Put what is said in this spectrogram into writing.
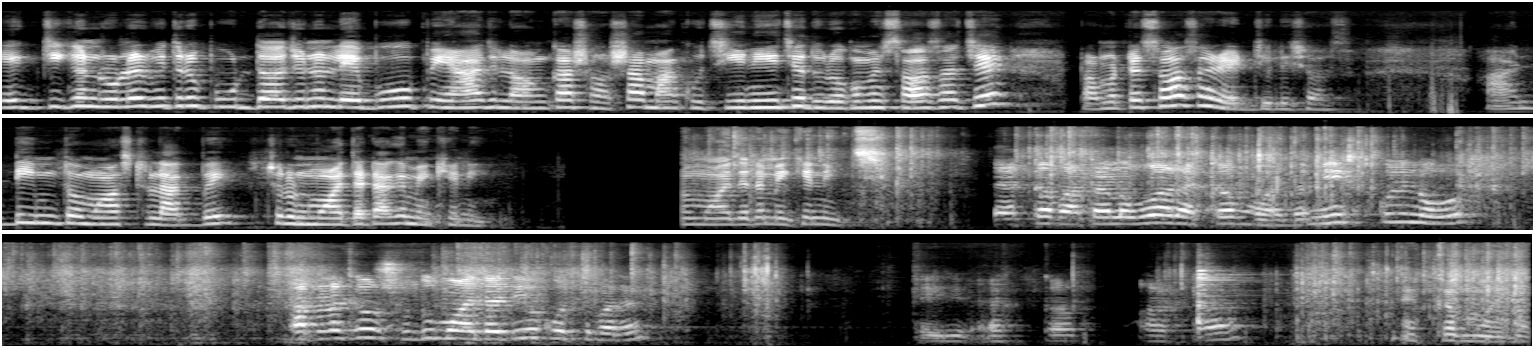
এগ চিকেন রোলের ভিতরে পুর দেওয়ার জন্য লেবু, পেঁয়াজ, লঙ্কা, শসা, মা কুচিয়ে নিয়েছে, দু রকমের সস আছে, টমেটো সস আর রেড চিলি সস আর ডিম তো মাস্ট লাগবেই। চলুন, ময়দাটা আগে মেখে নিই। ময়দাটা মেখে নিচ্ছি। এক কাপ আটা নেব আর এক কাপ ময়দা। মিক্স করে নেব। আপনারা কেউ শুধু ময়দা দিয়েও করতে পারেন। এই যে এক কাপ আটা। এক কাপ ময়দা।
